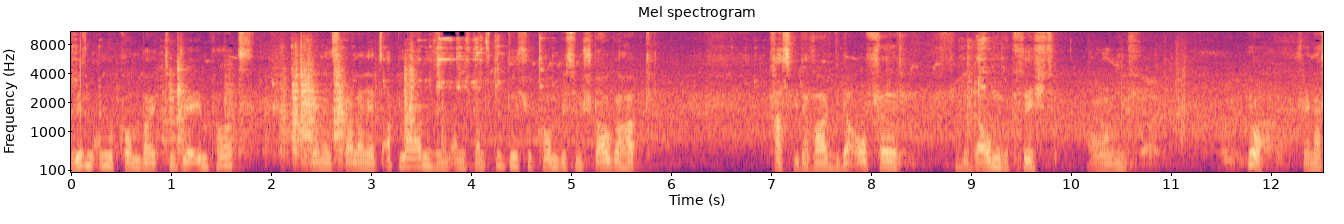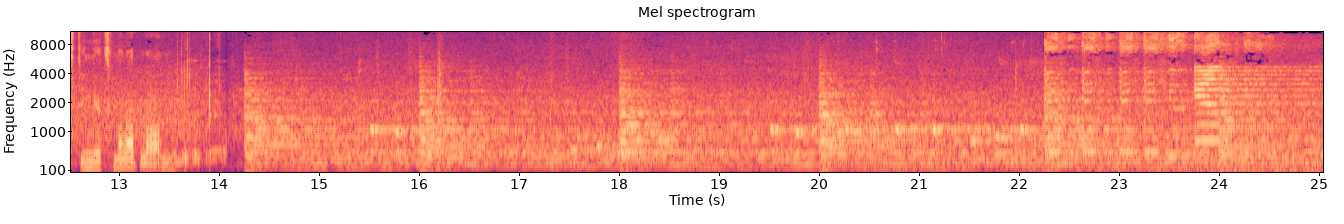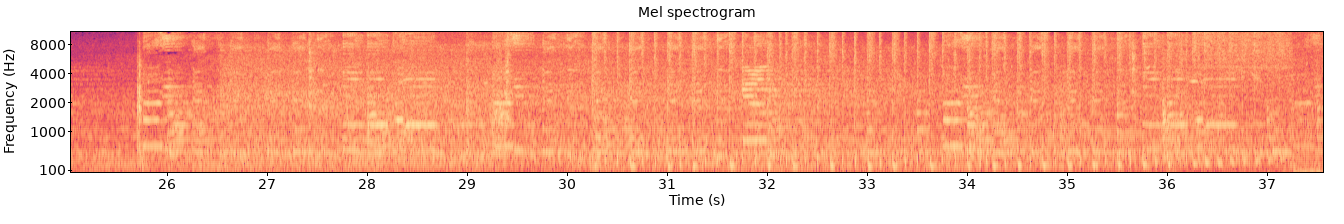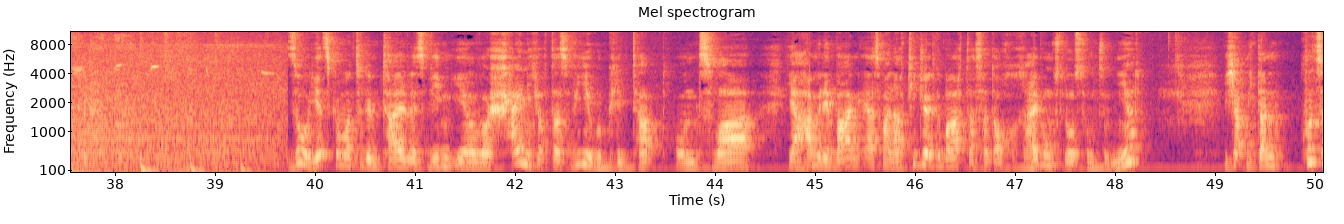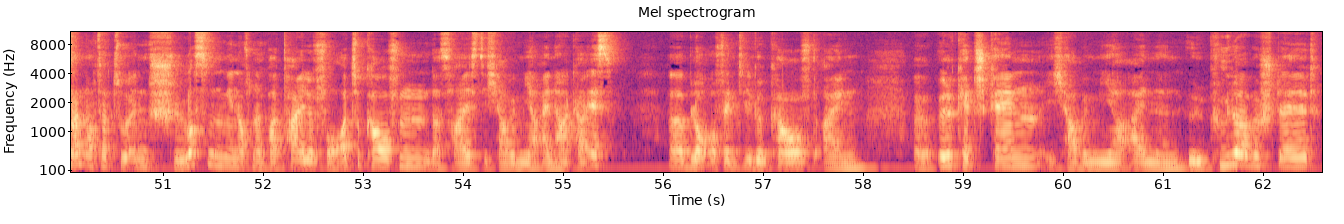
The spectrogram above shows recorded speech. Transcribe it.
Wir sind angekommen bei TJ Imports. Wir werden den Skyline jetzt abladen, sind eigentlich ganz gut durchgekommen, bisschen Stau gehabt. Krass, wie der Wagen wieder auffällt. Viele Daumen gekriegt und ja, wir werden das Ding jetzt mal abladen. So, jetzt kommen wir zu dem Teil, weswegen ihr wahrscheinlich auf das Video geklickt habt. Und zwar, ja, haben wir den Wagen erstmal nach TJ gebracht. Das hat auch reibungslos funktioniert. Ich habe mich dann kurzerhand noch dazu entschlossen, mir noch ein paar Teile vor Ort zu kaufen. Das heißt, ich habe mir ein HKS äh, gekauft, ein äh, Ölcatch-Can. Ich habe mir einen Ölkühler bestellt.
